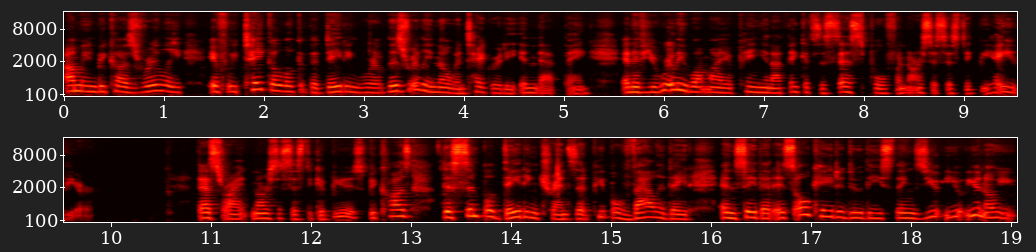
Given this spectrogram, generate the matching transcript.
I mean, because really, if we take a look at the dating world, there's really no integrity in that thing. And if you really want my opinion, I think it's a cesspool for narcissistic behavior. That's right, narcissistic abuse, because the simple dating trends that people validate and say that it's okay to do these things, you you you know, you,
